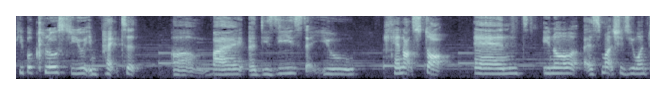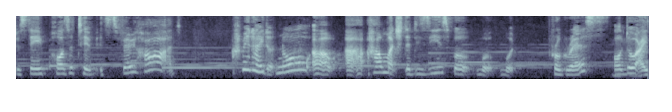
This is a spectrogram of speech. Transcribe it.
people close to you impacted um, by a disease that you cannot stop, and you know, as much as you want to stay positive, it's very hard. I mean, I don't know uh, uh, how much the disease will, will, would progress. Although I,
